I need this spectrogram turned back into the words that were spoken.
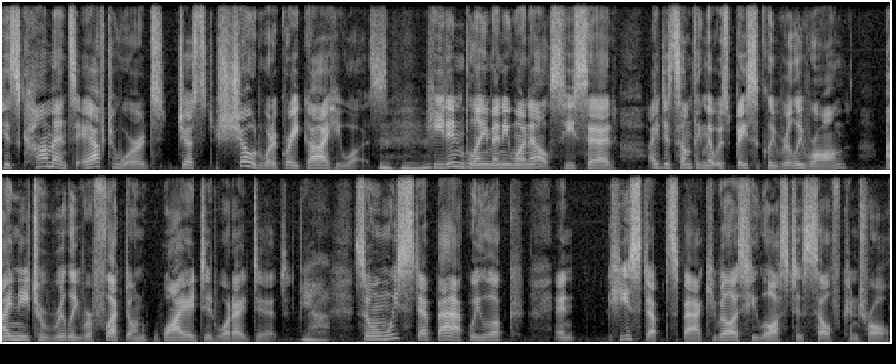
his comments afterwards just showed what a great guy he was. Mm-hmm. He didn't blame anyone else. He said, I did something that was basically really wrong. I need to really reflect on why I did what I did. Yeah. So when we step back, we look, and he steps back, he realized he lost his self control.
